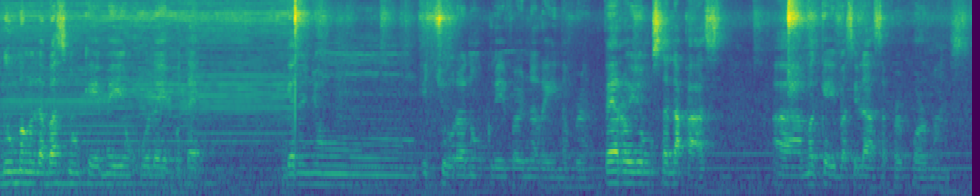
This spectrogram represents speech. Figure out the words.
lumang labas ng KMA yung kulay puti. Ganun yung itsura ng clipper na Reyna brand. Pero yung sa lakas, ah, magkaiba sila sa performance.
